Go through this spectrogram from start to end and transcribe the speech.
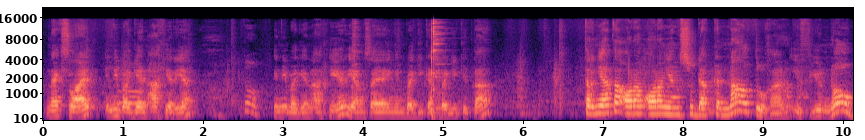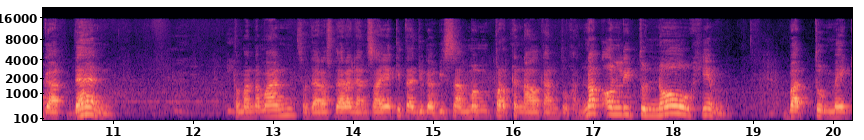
Next slide, ini bagian akhir ya. Ini bagian akhir yang saya ingin bagikan bagi kita. Ternyata orang-orang yang sudah kenal Tuhan, if you know God, then teman-teman, saudara-saudara dan saya kita juga bisa memperkenalkan Tuhan. Not only to know him, but to make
